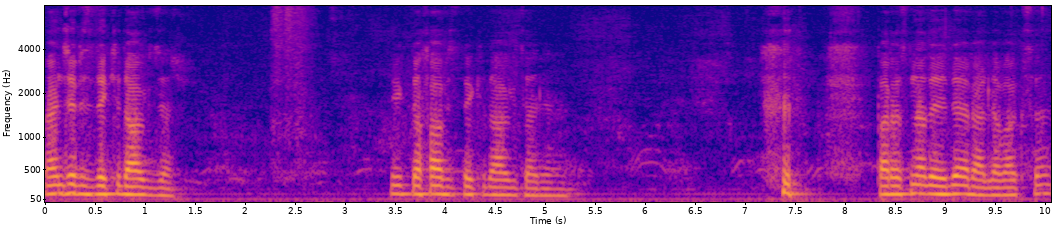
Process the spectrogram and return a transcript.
Bence bizdeki daha güzel. İlk defa bizdeki daha güzel yani. Parasına değdi herhalde baksana.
